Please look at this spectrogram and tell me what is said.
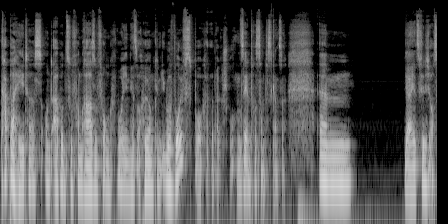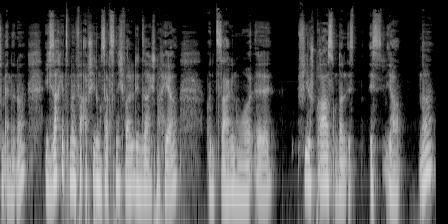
Kappa Haters und ab und zu vom Rasenfunk, wo ihr ihn jetzt auch hören könnt. Über Wolfsburg hat er da gesprochen. Sehr interessant das Ganze. Ähm, ja, jetzt finde ich auch zum Ende, ne? Ich sage jetzt meinen Verabschiedungssatz nicht, weil den sage ich nachher und sage nur äh, viel Spaß und dann ist, ist ja, ne?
